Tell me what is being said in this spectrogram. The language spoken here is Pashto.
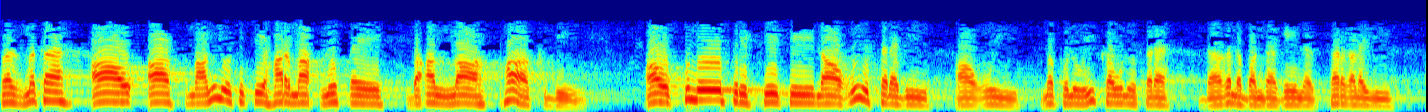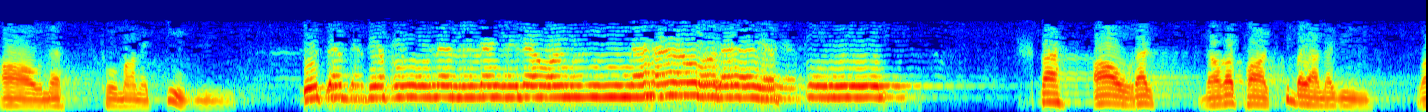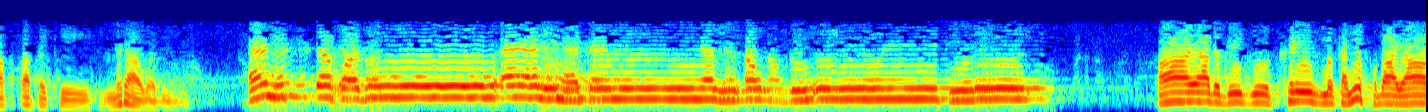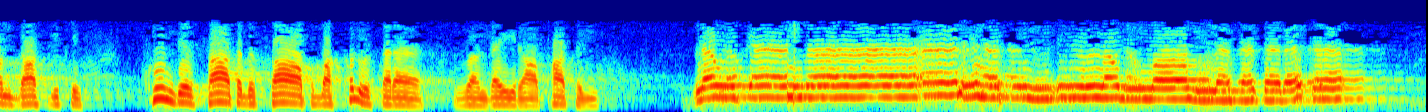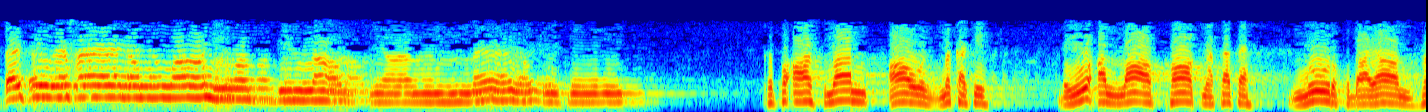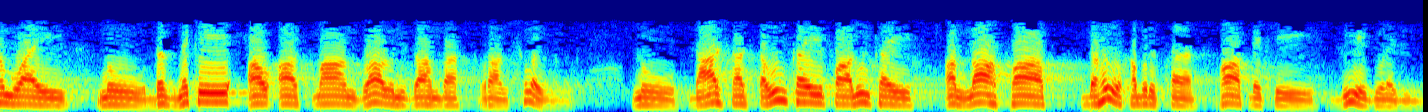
پزمکه او آسمانونو کې چې هر مخلوق دی د الله پاک دی او کومې پرشتې چې لاغوی سره دی هغوی نه په لوی کولو سره د هغه له بندګۍ نه سرغړوي او نه ستومانه کېږي يسبحون الليل والنهار لا يفترون شپه او ورځ دغه پاکي بیانوي وقفه پکې نه راولي أم اتخذوا آلهة من الأرض هم ينكرون آیا د دوی ګور کړي مکني خدایان داس دي چې کوم د سات د صاف بخلو سره ژوندۍ را پاتوي لو كان ما آلهة إلا الله لفسدتا فسبحان الله رب العرش عما يصفون که په آسمان او ځمکه کې د یو الله پاک نه پرته نور خدایان هم وایي نو د ځمکې او آسمان دواړو نظام به وران شوی وي نو د عرش هستوونکی پالونکی الله پاک د هغو خبرو څخه پاک دی چې دوی جوړوي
